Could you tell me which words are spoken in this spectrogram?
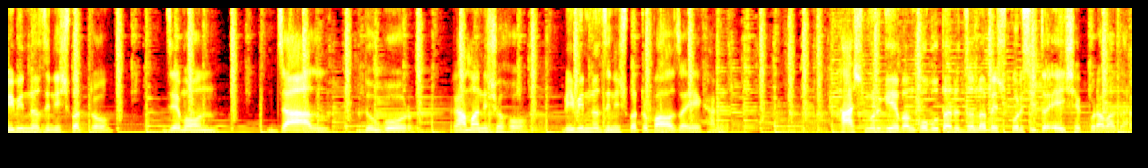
বিভিন্ন জিনিসপত্র, যেমন জাল, দুগর রামানি সহ বিভিন্ন জিনিসপত্র পাওয়া যায় এখানে। হাঁস মুরগি এবং কবুতরের জন্য বেশ পরিচিত এই শেখপুরা বাজার।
